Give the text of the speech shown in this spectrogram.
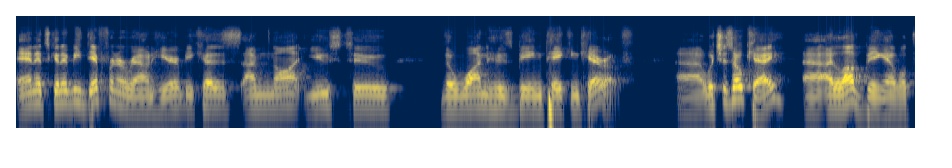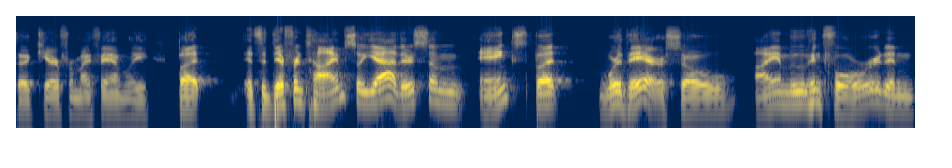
And it's going to be different around here because I'm not used to the one who's being taken care of. Uh, which is okay. Uh, I love being able to care for my family, but it's a different time. So, yeah, there's some angst, but we're there. So, I am moving forward and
